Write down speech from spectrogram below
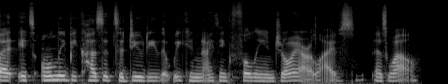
but it's only because it's a duty that we can, I think, fully enjoy our lives as well.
